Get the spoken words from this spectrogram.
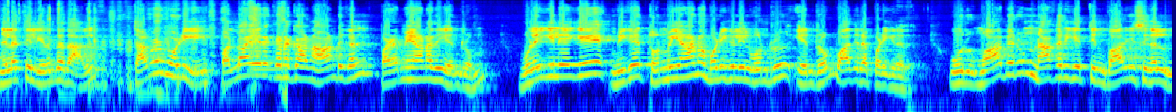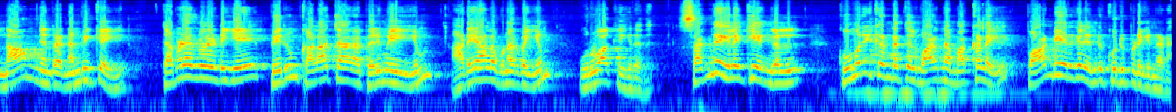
நிலத்தில் இருந்ததால் தமிழ்மொழி பல்லாயிரக்கணக்கான ஆண்டுகள் பழமையானது என்றும் உலகிலேயே மிக தொன்மையான மொழிகளில் ஒன்று என்றும் வாதிடப்படுகிறது. ஒரு மாபெரும் நாகரிகத்தின் வாரிசுகள் நாம் என்ற நம்பிக்கை தமிழர்களிடையே பெரும் கலாச்சார பெருமையையும் அடையாள உணர்வையும் உருவாக்குகிறது. சங்க இலக்கியங்கள் குமரிக்கண்டத்தில் வாழ்ந்த மக்களை பாண்டியர்கள் என்று குறிப்பிடுகின்றன.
